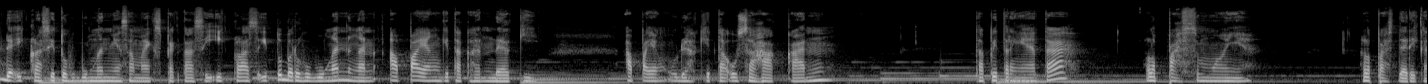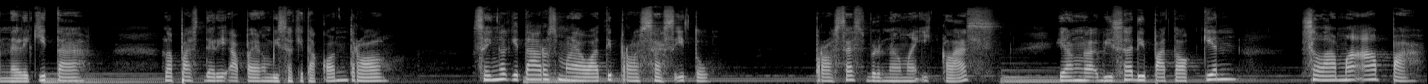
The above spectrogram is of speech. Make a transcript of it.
ada ikhlas itu hubungannya sama ekspektasi. Ikhlas itu berhubungan dengan apa yang kita kehendaki. Apa yang udah kita usahakan. Tapi ternyata lepas semuanya. Lepas dari kendali kita. Lepas dari apa yang bisa kita kontrol. Sehingga kita harus melewati proses itu proses bernama ikhlas yang nggak bisa dipatokin selama apa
